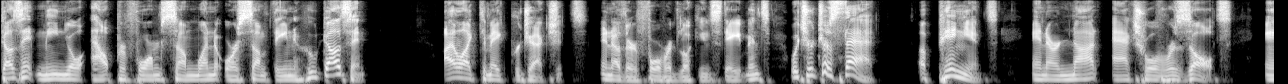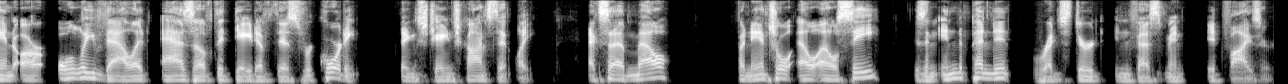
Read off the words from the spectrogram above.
doesn't mean you'll outperform someone or something who doesn't. I like to make projections and other forward looking statements, which are just that opinions and are not actual results and are only valid as of the date of this recording. Things change constantly. XML Financial LLC is an independent registered investment advisor.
